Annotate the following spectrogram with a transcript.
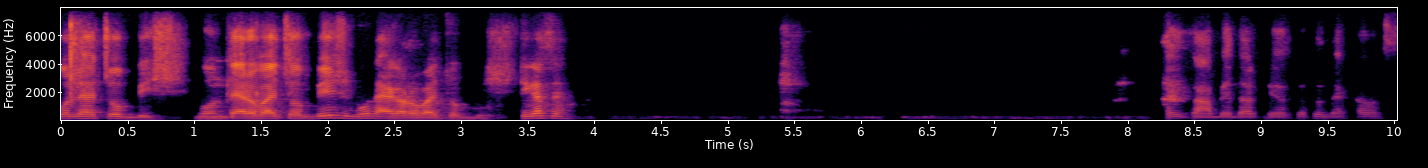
করলে হয় চব্বিশ। গুণ তেরো বাই চব্বিশ গুণ এগারো বাই চব্বিশ। ঠিক আছে? তো দেখা আছে।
